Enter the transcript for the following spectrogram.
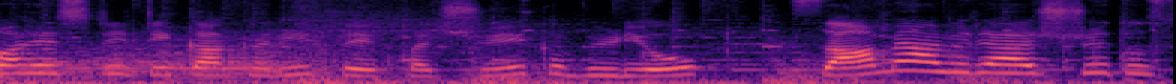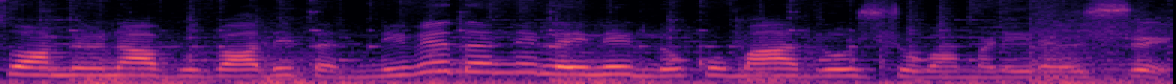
મહેશની ટીકા કરી. તો એક પછી એક વીડિયો સામે આવી રહ્યા છે. તો સ્વામીઓના વિવાદિત નિવેદનને લઈને લોકોમાં રોષ જોવા મળી રહ્યો છે.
